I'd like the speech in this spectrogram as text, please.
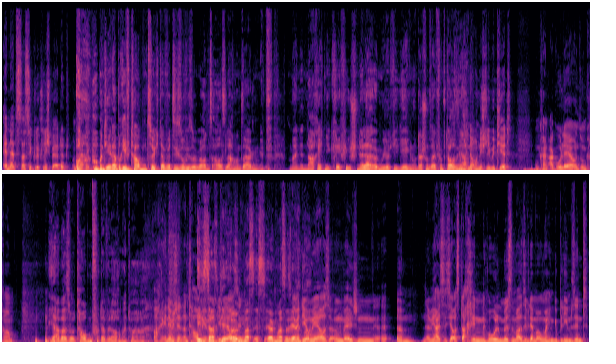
ändert es, dass ihr glücklich werdet. Und fertig. Und jeder Brieftaubenzüchter wird sich sowieso über uns auslachen und sagen, pff, meine Nachrichten, die kriege ich viel schneller irgendwie durch die Gegend und das schon seit 5000 Die Jahren. sind auch nicht limitiert. Und kein Akku leer und so ein Kram. Ja, aber so Taubenfutter wird auch immer teurer. Ach, erinnere mich nicht an Tauben. Ich sag dir, aus den- irgendwas ist, irgendwas ist ja. Wenn die irgendwie aus irgendwelchen, äh, ähm, na, wie heißt es hier, aus Dachrinnen holen müssen, weil sie wieder mal irgendwo hängen geblieben sind.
